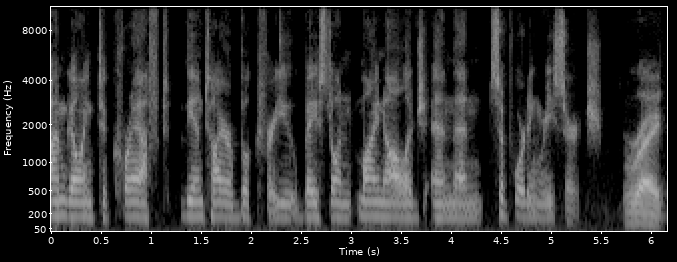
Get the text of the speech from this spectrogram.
I'm going to craft the entire book for you based on my knowledge and then supporting research. Right.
